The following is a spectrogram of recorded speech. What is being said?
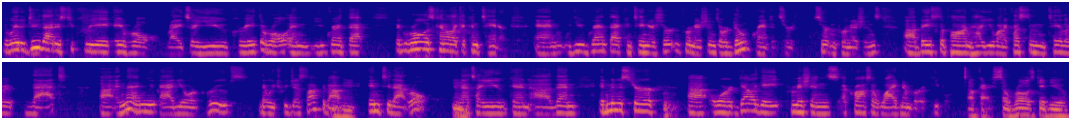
The way to do that is to create a role, right? So you create the role and you grant that. The role is kind of like a container, and you grant that container certain permissions or don't grant it cer- certain permissions uh, based upon how you want to custom tailor that. Uh, and then you add your groups that which we just talked about Mhm. into that role and Mm. that's how you can uh, then administer uh, or delegate permissions across a wide number of people Okay. So roles give you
